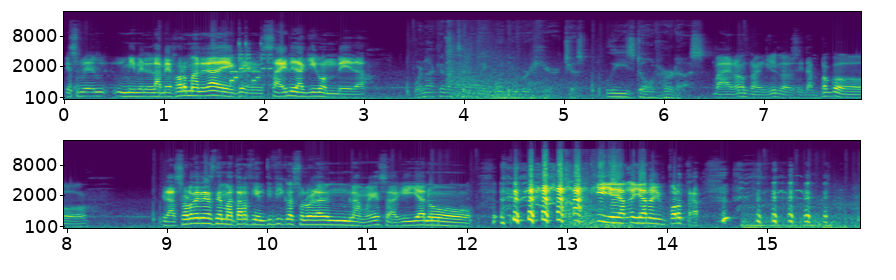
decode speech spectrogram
Es la mejor manera de salir de aquí con vida We're not gonna tell anyone you were here. Just please don't hurt us. Vale, no, tranquilos. Y tampoco... Las órdenes de matar científicos solo eran en la mesa. Aquí ya no... Aquí ya, ya no importa.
